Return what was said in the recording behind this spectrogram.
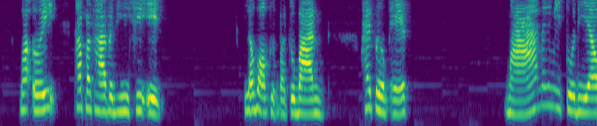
ๆ ว่าเอ้ย ถ้าประธานเป็น he she it แล้วบอกถึงปัจจุบันให้เติม s หมาไม่มีตัวเดียว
